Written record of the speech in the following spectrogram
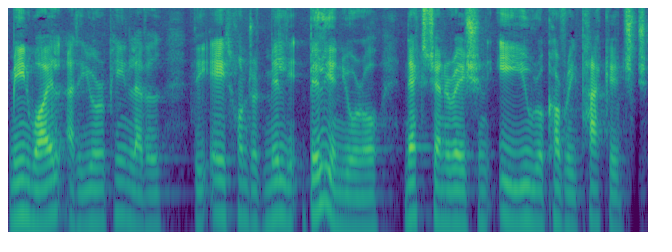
Meanwhile, at a European level, the 800 million, billion euro Next Generation EU recovery package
